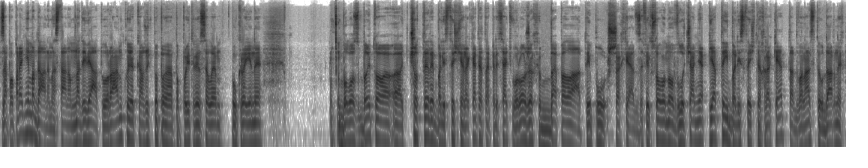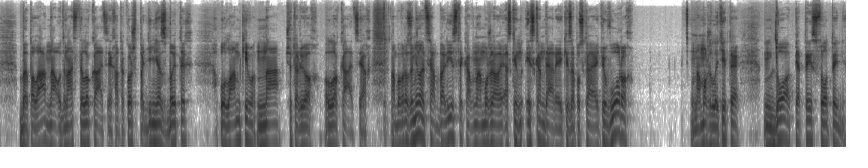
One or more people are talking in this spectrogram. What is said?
За попередніми даними, станом на 9 ранку, як кажуть повітряні сили України. Було збито чотири 4 балістичні ракети та 50 ворожих БПЛА типу шахет. Зафіксовано влучання 5 балістичних ракет та 12 ударних БПЛА на 11 локаціях, а також падіння збитих уламків на 4 локаціях. Або ви розуміли, ця балістика вона може іскандери, які запускають у ворог. Вона може летіти до п'яти сотень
